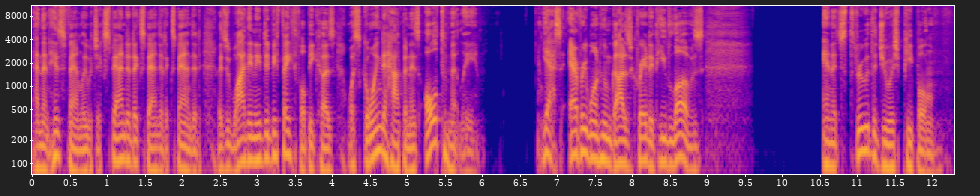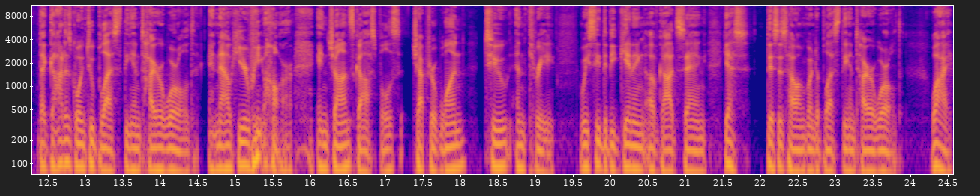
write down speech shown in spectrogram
and then his family which expanded, expanded, expanded. This is why they need to be faithful because what's going to happen is ultimately Yes, everyone whom God has created, he loves and it's through the Jewish people that God is going to bless the entire world. And now here we are in John's Gospels, chapter 1, 2, and 3. We see the beginning of God saying, Yes, this is how I'm going to bless the entire world. Why?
